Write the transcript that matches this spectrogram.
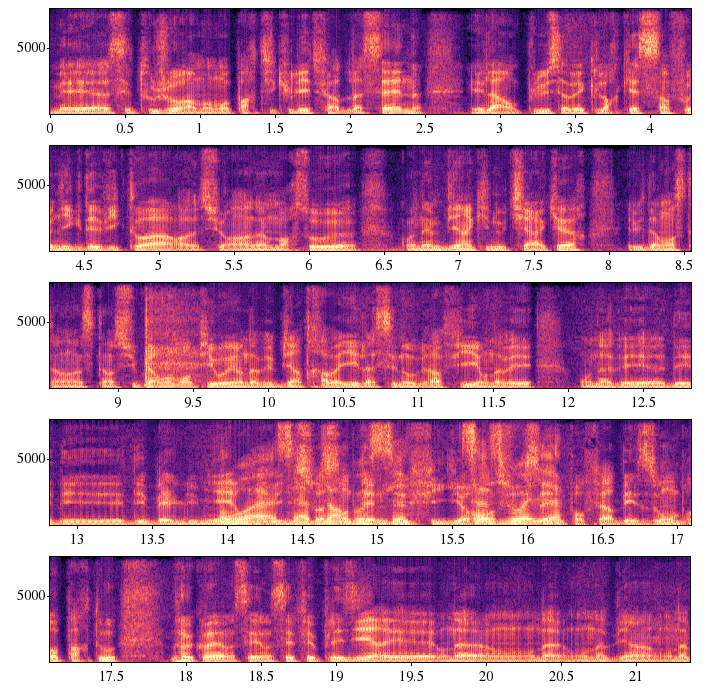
Mais euh, c'est toujours un moment particulier de faire de la scène. Et là, en plus, avec l'orchestre symphonique des Victoires euh, sur un, un morceau qu'on aime bien, qui nous tient à cœur, évidemment, c'était un, un super moment. Puis oui, on avait bien travaillé la scénographie. On avait, on avait des, des, des belles lumières. Ouais, on avait une soixantaine de figurants sur scène pour faire des ombres partout. Donc ouais, on s'est, on s'est fait plaisir et on a, on a, on a bien, on a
